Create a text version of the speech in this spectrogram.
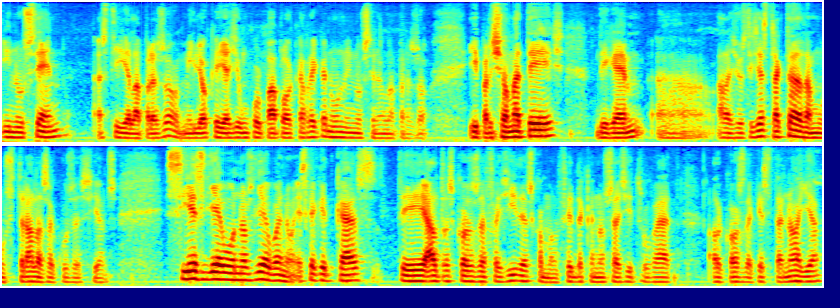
innocent estigui a la presó. Millor que hi hagi un culpable al carrer que no un innocent a la presó. I per això mateix, diguem, eh, a la justícia es tracta de demostrar les acusacions. Si és lleu o no és lleu, bueno, és que aquest cas té altres coses afegides, com el fet de que no s'hagi trobat el cos d'aquesta noia,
